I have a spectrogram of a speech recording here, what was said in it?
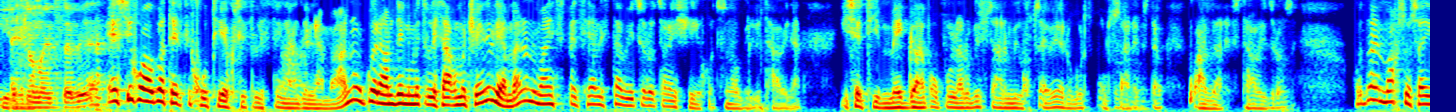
ეს რომელი წლებია? ეს იყო ალბათ 1-5-6 წლის წინანდელი ამა. ანუ უკვე რამდენიმე წლის აღმოჩენილია, მაგრამ ნუ მაინც სპეციალისტთა ვიწრო წრეში იყო ცნობილი თავიდან. ისეთი მეგა პოპულარობის არ მიუღწევია როგორც პულსარებს და კვაზარებს თავის დროზე. ხო და მახსოვს აი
